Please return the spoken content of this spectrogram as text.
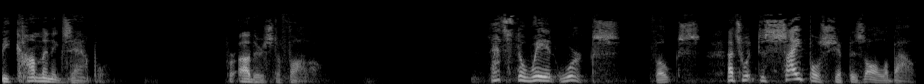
become an example for others to follow. That's the way it works, folks. That's what discipleship is all about.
